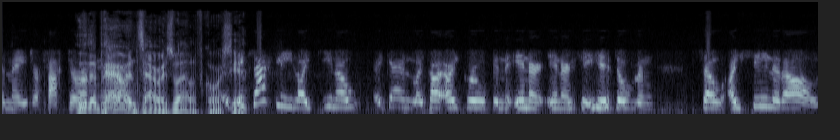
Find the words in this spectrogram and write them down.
a major factor. Who on the it well. parents are as well, of course, yeah. Exactly, like you know, again, like I, I grew up in the inner inner city of Dublin, so I've seen it all,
